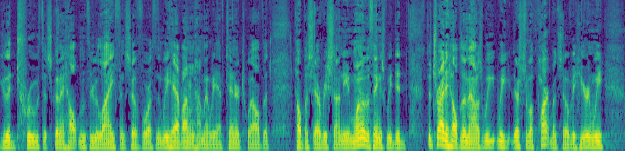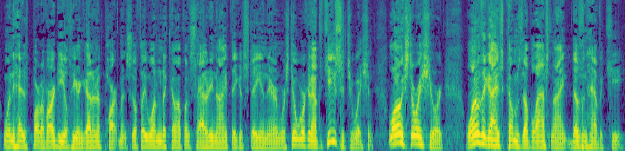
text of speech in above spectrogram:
good truth that's going to help them through life and so forth. And we have, I don't know how many we have, 10 or 12 that help us every Sunday. And one of the things we did to try to help them out is we, we there's some apartments over here, and we went ahead as part of our deal here and got an apartment. So if they wanted to come up on Saturday night, they could stay in there. And we're still working out the key situation. Long story short, one of the guys comes up last night, doesn't have a key.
